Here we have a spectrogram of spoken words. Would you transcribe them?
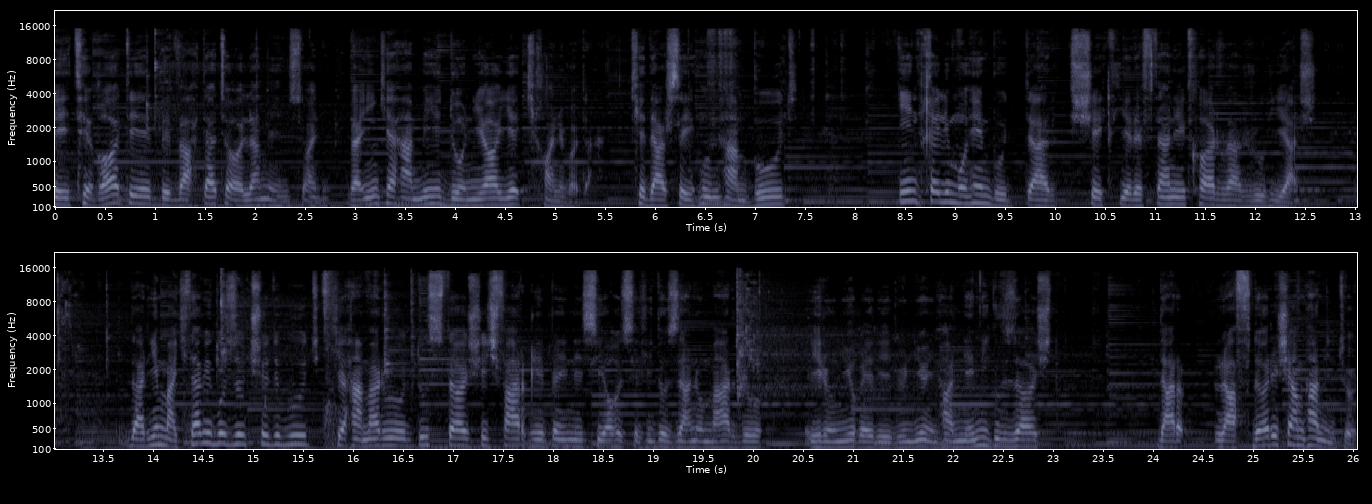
اعتقاد به وحدت عالم انسانی و اینکه همه دنیا یک خانواده که در سیهون هم بود این خیلی مهم بود در شکل گرفتن کار و روحیش در یه مکتبی بزرگ شده بود که همه رو دوست داشت. هیچ فرقی بین سیاه و سفید و زن و مرد و ایرونی و غیر ایرونی و اینها نمیگذاشت. در رفتارش هم همینطور.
